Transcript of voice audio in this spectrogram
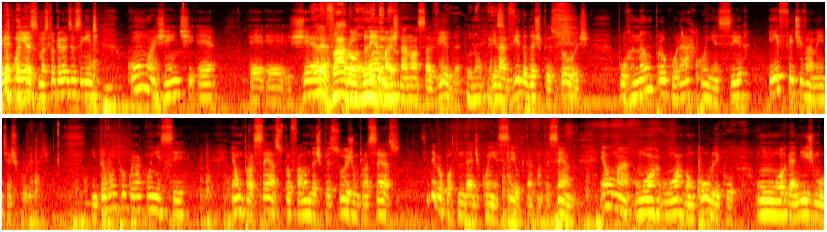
eu conheço, mas estou querendo dizer o seguinte, como a gente é é, é, gera Elevado problemas na, na nossa vida e na vida das pessoas por não procurar conhecer efetivamente as coisas. Então vamos procurar conhecer. É um processo, estou falando das pessoas de um processo. Você teve a oportunidade de conhecer o que está acontecendo? É uma, um, um órgão público, um organismo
